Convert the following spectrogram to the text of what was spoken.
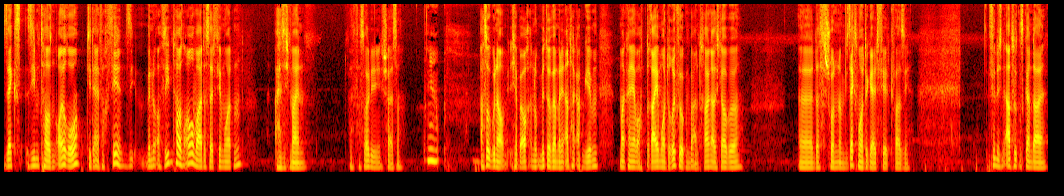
6.000, 7.000 Euro, die dir einfach fehlen. Wenn du auf 7.000 Euro wartest seit vier Monaten, also ich meine, was, soll die Scheiße? Ja. Ach so, genau. Ich habe ja auch mit November den Antrag abgegeben. Man kann ja aber auch drei Monate rückwirkend beantragen. Also ich glaube, äh, dass schon irgendwie sechs Monate Geld fehlt quasi. Finde ich einen absoluten Skandal.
